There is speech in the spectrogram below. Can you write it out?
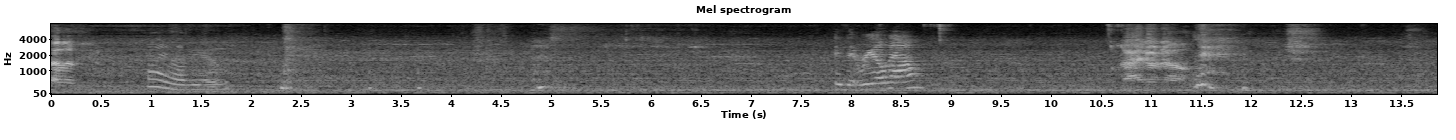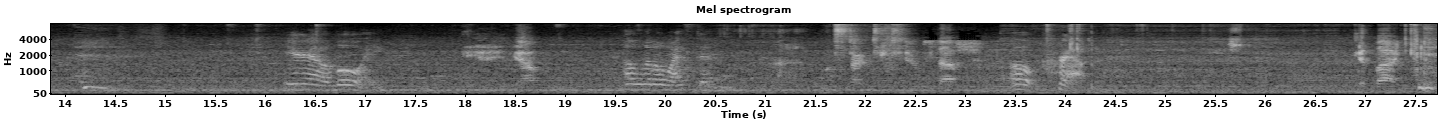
love you. I love you. Real now? I don't know. You're gonna have a boy, Yeah. a little Weston. Let's start teaching him stuff. Oh crap! Good luck.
